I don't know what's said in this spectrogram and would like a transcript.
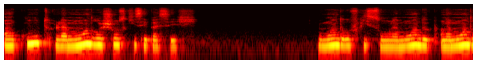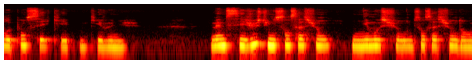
en compte la moindre chose qui s'est passée. Le moindre frisson, la moindre, la moindre pensée qui est, qui est venue même si c'est juste une sensation, une émotion, une sensation dans,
